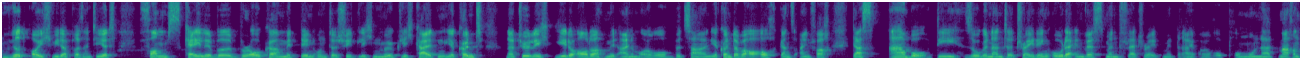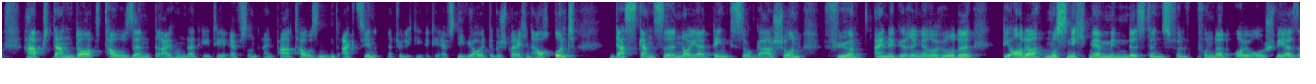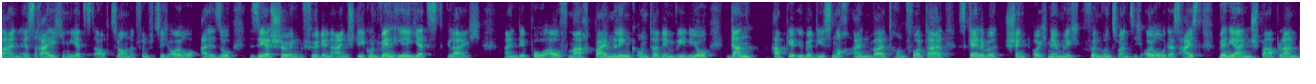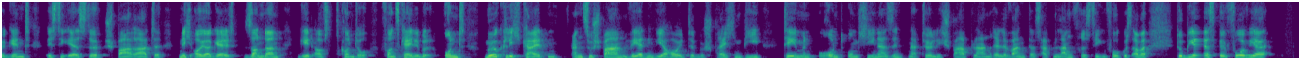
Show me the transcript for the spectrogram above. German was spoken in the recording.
wird euch wieder präsentiert vom Scalable Broker mit den unterschiedlichen Möglichkeiten. Ihr könnt natürlich jede Order mit einem Euro bezahlen. Ihr könnt aber auch ganz einfach das Abo, die sogenannte Trading oder Investment Flatrate mit drei Euro pro Monat machen. Habt dann dort 1300 ETFs und ein paar tausend Aktien. Natürlich die ETFs, die wir heute besprechen auch. Und das Ganze neuerdings sogar schon für eine geringere Hürde. Die Order muss nicht mehr mindestens 500 Euro schwer sein. Es reichen jetzt auch 250 Euro, also sehr schön für den Einstieg. Und wenn ihr jetzt gleich ein Depot aufmacht beim Link unter dem Video, dann habt ihr überdies noch einen weiteren Vorteil. Scalable schenkt euch nämlich 25 Euro. Das heißt, wenn ihr einen Sparplan beginnt, ist die erste Sparrate nicht euer Geld, sondern geht aufs Konto von Scalable. Und Möglichkeiten anzusparen werden wir heute besprechen, die Themen rund um China sind natürlich Sparplan relevant. Das hat einen langfristigen Fokus. Aber Tobias, bevor wir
